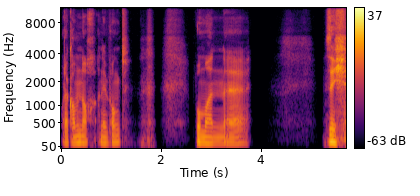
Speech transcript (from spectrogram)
oder kommen noch an den Punkt, wo man äh, sich,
